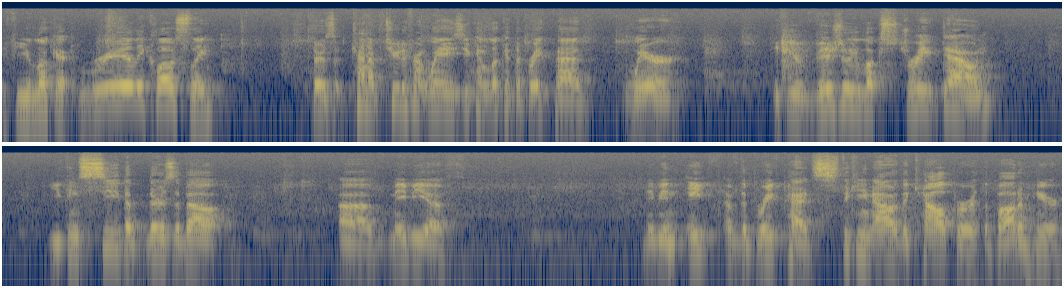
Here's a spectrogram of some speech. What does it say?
If you look at really closely, there's kind of two different ways you can look at the brake pad where if you visually look straight down, you can see that there's about uh, maybe a maybe an eighth of the brake pad sticking out of the caliper at the bottom here.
